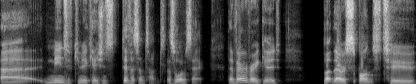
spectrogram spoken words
uh, means of communications differ sometimes. That's all I'm saying. They're very, very good, but their response to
